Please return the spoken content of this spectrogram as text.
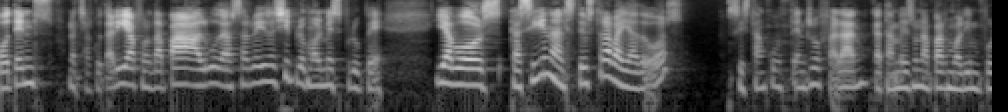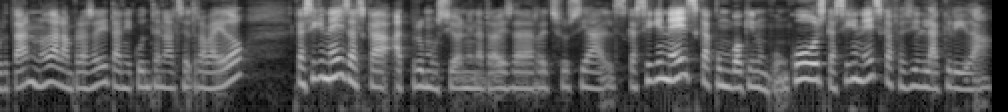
o tens una xarcuteria, forn de pa, algú de serveis així, però molt més proper. Llavors, que siguin els teus treballadors, si estan contents ho faran, que també és una part molt important no, de l'empresari, tenir content el seu treballador, que siguin ells els que et promocionin a través de les redes socials, que siguin ells que convoquin un concurs, que siguin ells que facin la crida,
